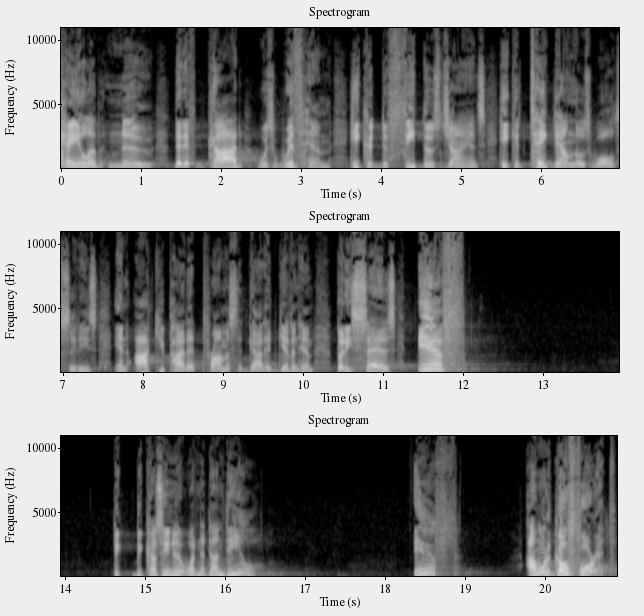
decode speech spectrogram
Caleb knew that if God was with him, he could defeat those giants, he could take down those walled cities, and occupy that promise that God had given him. But he says, if, because he knew it wasn't a done deal. If, I want to go for it,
